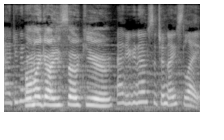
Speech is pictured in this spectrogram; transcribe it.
Ad, you're gonna. Oh my god, he's so cute. Ad, you're gonna have such a nice life.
